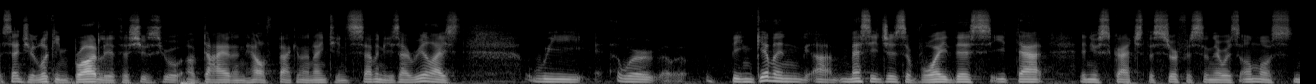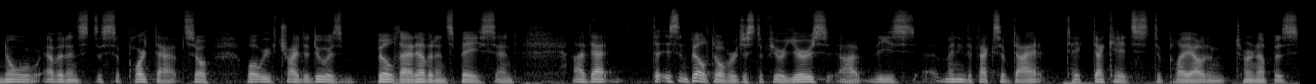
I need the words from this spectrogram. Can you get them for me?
essentially looking broadly at this issue of diet and health back in the 1970s, I realized we were uh, being given uh, messages avoid this, eat that, and you scratch the surface, and there was almost no evidence to support that. So, what we've tried to do is build that evidence base, and uh, that, that isn't built over just a few years. Uh, these many effects of diet take decades to play out and turn up as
